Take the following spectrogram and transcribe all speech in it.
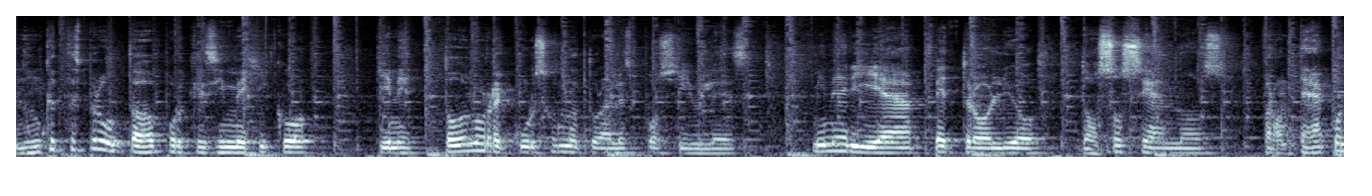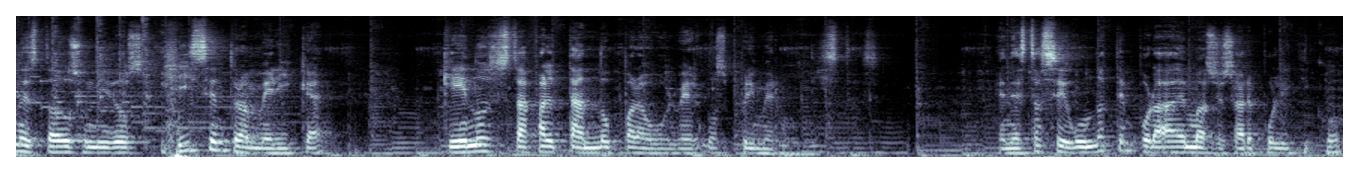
¿Nunca te has preguntado por qué si México tiene todos los recursos naturales posibles, minería, petróleo, dos océanos, frontera con Estados Unidos y Centroamérica, qué nos está faltando para volvernos primermundistas? En esta segunda temporada de Maciosar Político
